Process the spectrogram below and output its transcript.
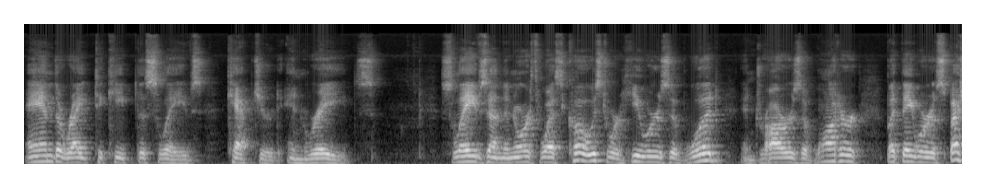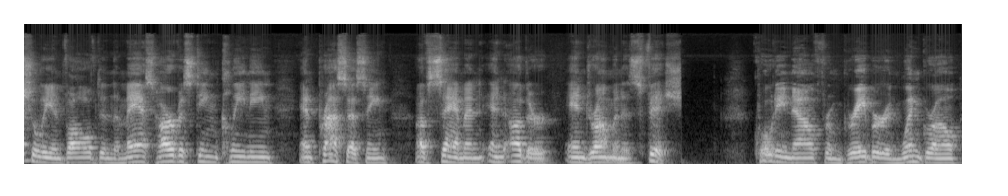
and the right to keep the slaves captured in raids. Slaves on the northwest coast were hewers of wood and drawers of water, but they were especially involved in the mass harvesting, cleaning, and processing of salmon and other anadromous fish. Quoting now from Graeber and Wengrow,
